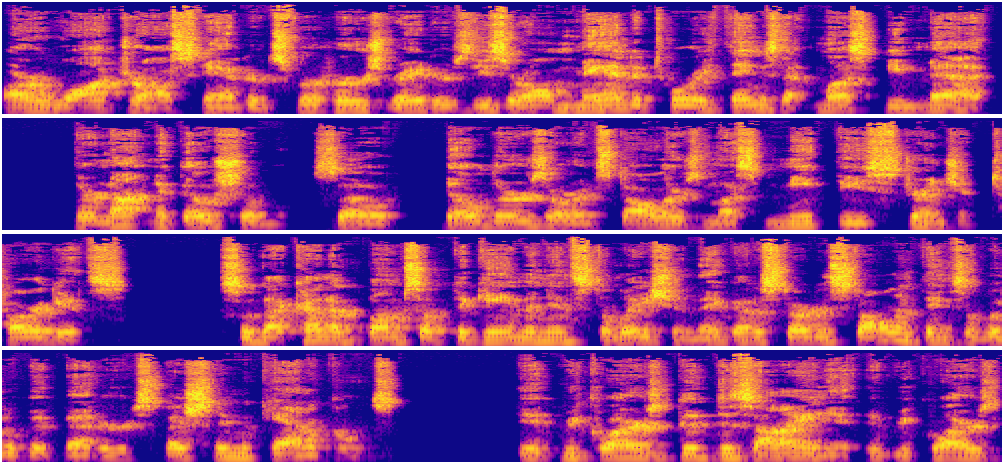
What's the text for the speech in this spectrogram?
our watt draw standards for HERS raters. These are all mandatory things that must be met. They're not negotiable. So builders or installers must meet these stringent targets. So that kind of bumps up the game in installation. They got to start installing things a little bit better, especially mechanicals. It requires good design. It, it, requires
